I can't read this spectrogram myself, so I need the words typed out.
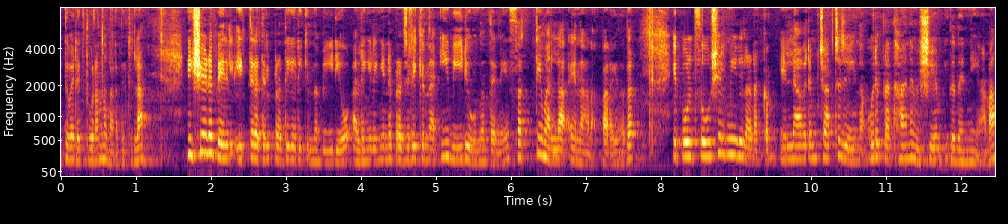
ഇതുവരെ തുറന്നു പറഞ്ഞിട്ടില്ല. നിഷയുടെ പേരിൽ ഇത്തരത്തിൽ പ്രതികരിക്കുന്ന വീഡിയോ അല്ലെങ്കിൽ ഇങ്ങനെ പ്രചരിക്കുന്ന ഈ വീഡിയോ ഒന്നും തന്നെ സത്യമല്ല എന്നാണ് പറയുന്നത്. ഇപ്പോൾ സോഷ്യൽ മീഡിയയിലടക്കം എല്ലാവരും ചർച്ച ചെയ്യുന്ന ഒരു പ്രധാന വിഷയം ഇത് തന്നെയാണ്.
